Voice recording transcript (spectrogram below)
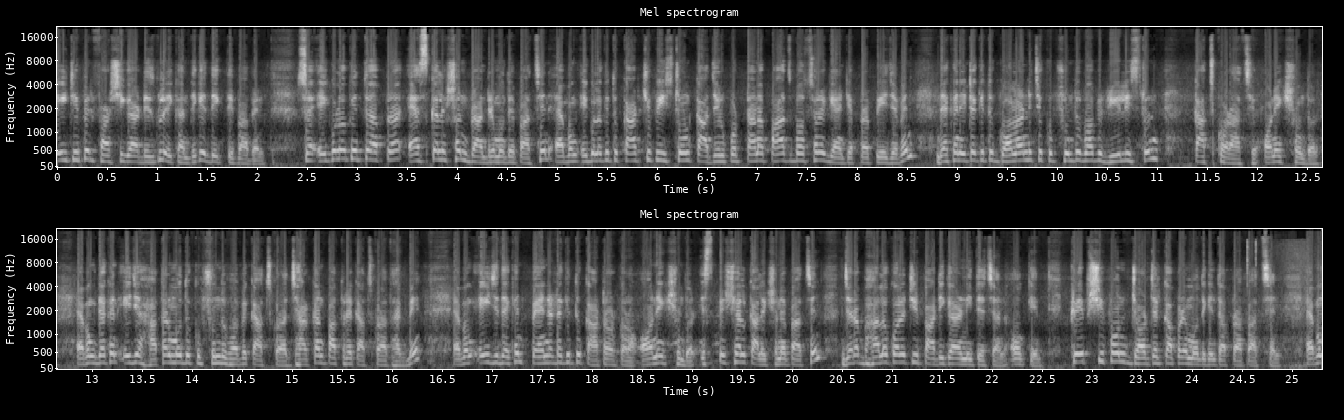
এই টাইপের ফার্সি গার্ডেসগুলো এখান থেকে দেখতে পাবেন। সো এগুলো কিন্তু আপনার এস কালেকশন ব্র্যান্ডের মধ্যে পাচ্ছেন এবং এগুলো কিন্তু কারচুপি স্টোন কাজের উপর টানা পাঁচ বছরের গ্যারান্টি আপনারা পেয়ে যাবেন। দেখেন, এটা কিন্তু গলার নিচে খুব সুন্দরভাবে রিয়েল স্টোন কাজ করা আছে, অনেক সুন্দর। এবং দেখেন, এই যে হাতার মধ্যে খুব সুন্দরভাবে কাজ করা, ঝাড়খান পাথরে কাজ করা থাকবে। এবং এই যে দেখেন প্যান্টটা কিন্তু কাটওয়ার করা অনেক সুন্দর স্পেশাল কালেকশনে পাচ্ছেন। যারা ভালো কোয়ালিটির পার্টি গার নিতে চান ওকে ক্রেপ শিফন জর্জের কাপড়ের মধ্যে কিন্তু আপনারা পাচ্ছেন। এবং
